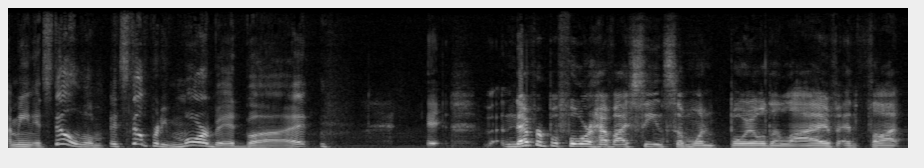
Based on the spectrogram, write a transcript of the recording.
I mean, it's still a little, it's still pretty morbid, but it, never before have I seen someone boiled alive and thought,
